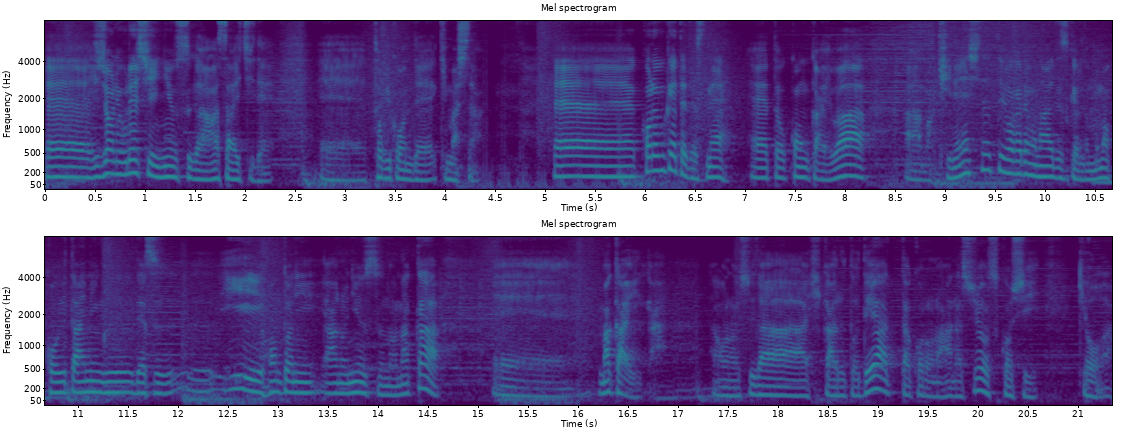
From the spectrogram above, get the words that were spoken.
えー非常に嬉しいニュースが朝一で、えー飛び込んできました。えーこれを受けてですね、えー、と今回はあ、まあ、記念してというわけでもないですけれども、まあ、こういうタイミングですいい本当にあのニュースの中、えー魔界がこの志田ひかると出会った頃の話を少し今日は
